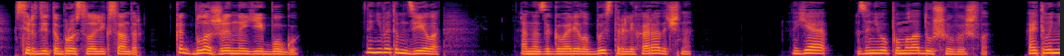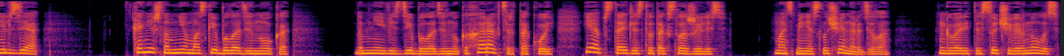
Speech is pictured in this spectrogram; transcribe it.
— сердито бросил Александр. «Как блаженная ей-богу!» «Да не в этом дело!» Она заговорила быстро, лихорадочно. «Я за него по малодушию вышла. А этого нельзя. Конечно, мне в Москве было одиноко. Да мне и везде было одиноко. Характер такой, и обстоятельства так сложились. Мать меня случайно родила. Говорит, из Сочи вернулась.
